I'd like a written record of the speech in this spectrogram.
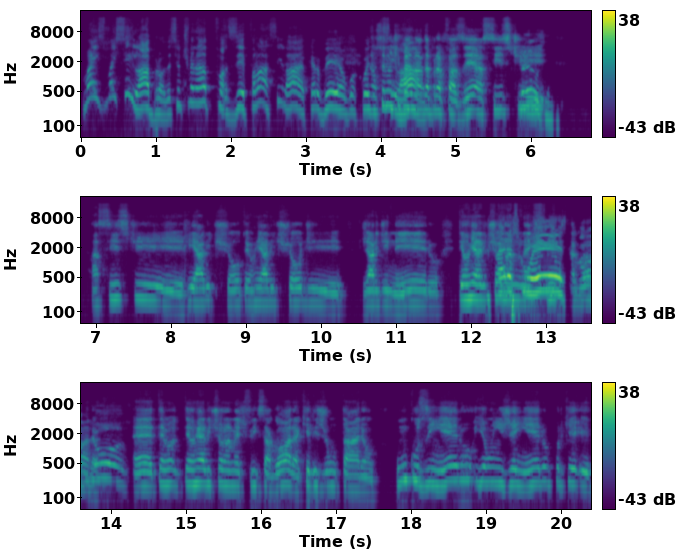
Mas, mas sei lá, brother, se não tiver nada pra fazer, falar, ah, sei lá, eu quero ver alguma coisa. Não, se não tiver lá. nada para fazer, assiste assiste reality show, tem um reality show de jardineiro, tem um reality show na Netflix esse, agora. É, tem, tem um reality show na Netflix agora que eles juntaram um cozinheiro e um engenheiro, porque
